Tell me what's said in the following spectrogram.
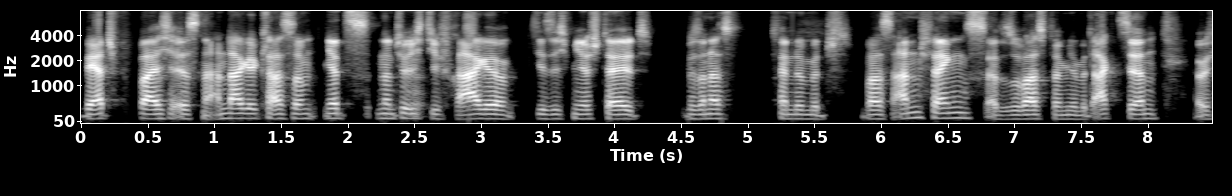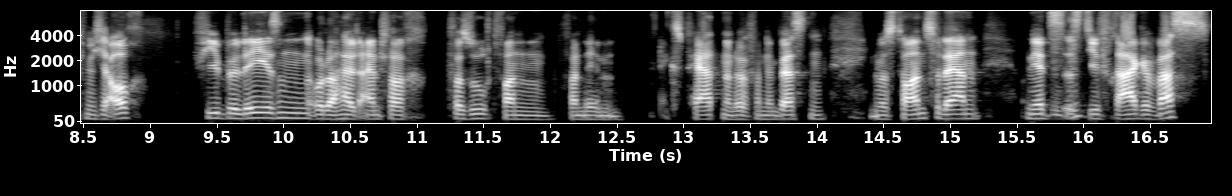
Wertspeicher ist, eine Anlageklasse. Jetzt natürlich die Frage, die sich mir stellt, besonders wenn du mit was anfängst, also so war es bei mir mit Aktien, habe ich mich auch viel belesen oder halt einfach versucht von, von den Experten oder von den besten Investoren zu lernen. Und jetzt mhm. ist die Frage, was,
